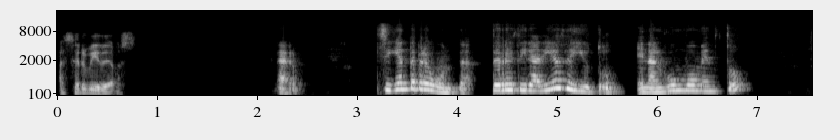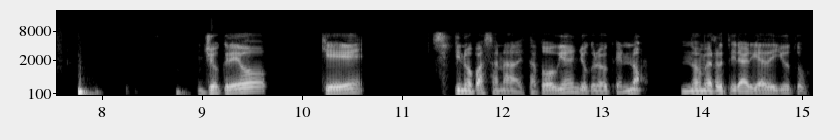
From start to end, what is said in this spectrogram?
hacer videos. Claro. Siguiente pregunta. ¿Te retirarías de YouTube en algún momento? Yo creo que si no pasa nada, está todo bien, yo creo que no, no me retiraría de YouTube.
